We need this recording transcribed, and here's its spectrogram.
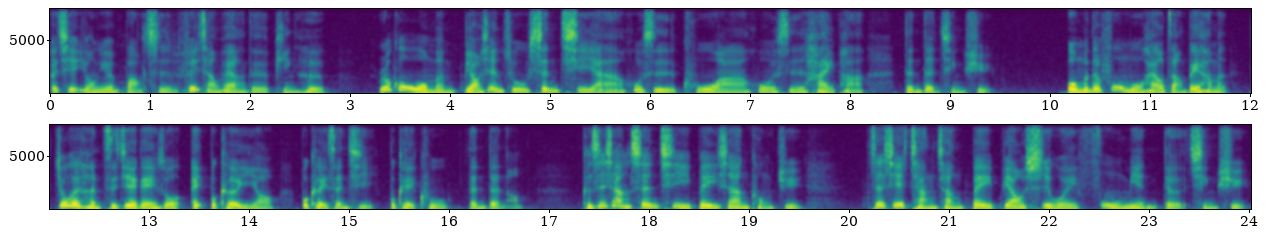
而且永远保持非常非常的平和。如果我们表现出生气啊，或是哭啊，或是害怕等等情绪，我们的父母还有长辈他们就会很直接跟你说：“哎，不可以哦，不可以生气，不可以哭等等哦。”可是像生气、悲伤、恐惧。这些常常被标示为负面的情绪，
